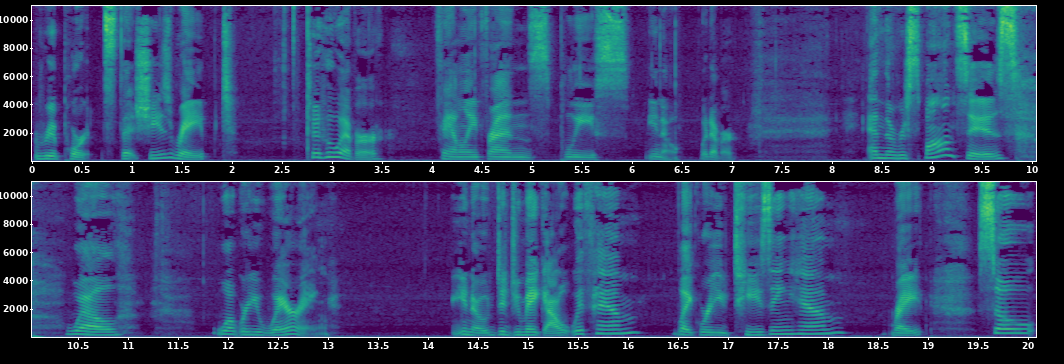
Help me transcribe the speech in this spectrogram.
reports that she's raped to whoever family, friends, police, you know, whatever. And the response is, well, what were you wearing? You know, did you make out with him? Like, were you teasing him? Right? So,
